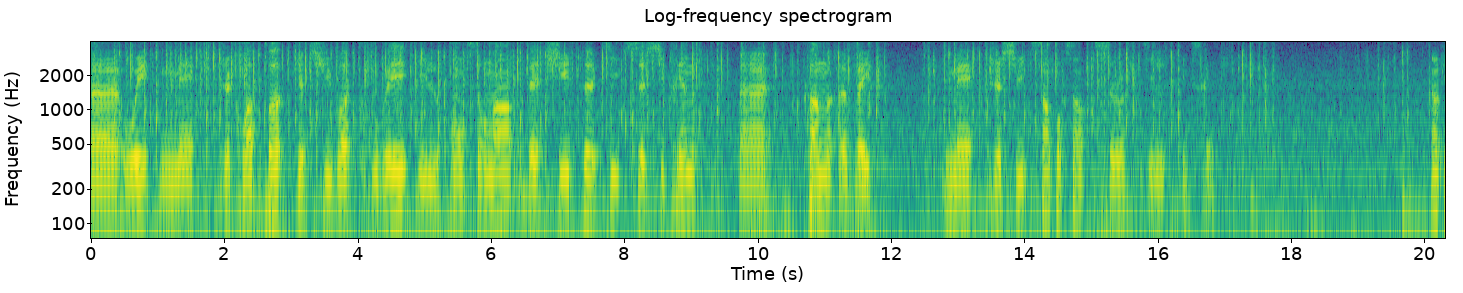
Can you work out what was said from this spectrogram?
Euh, oui, mais je crois pas que tu vas trouver. Ils ont sûrement des cheats qui se suppriment euh, comme vape. Mais je suis 100% sûr qu'il xerait. Ok,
